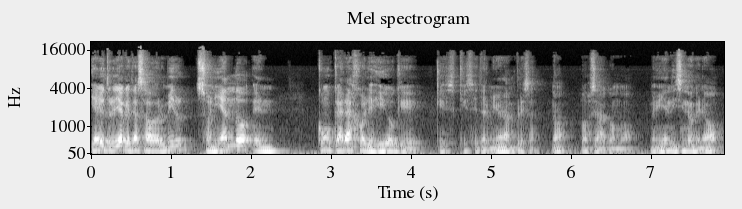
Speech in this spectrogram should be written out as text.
y hay otro día que te vas a dormir soñando en cómo carajo les digo que, se terminó la empresa, ¿no? O sea, como me vienen diciendo que no.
